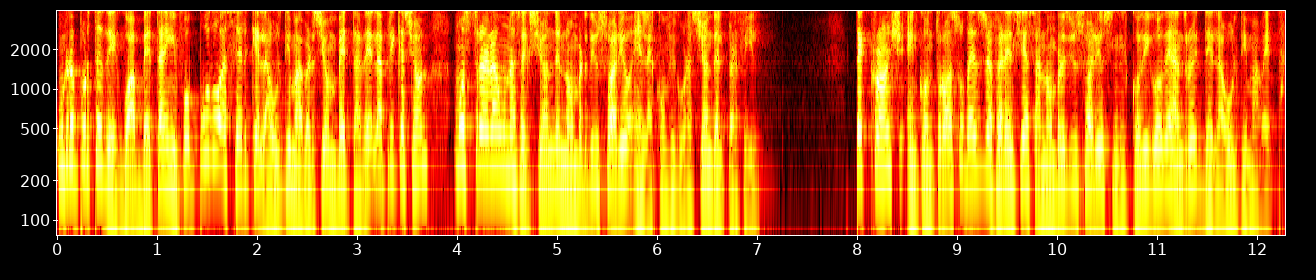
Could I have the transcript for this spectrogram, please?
Un reporte de WAP Beta Info pudo hacer que la última versión beta de la aplicación mostrara una sección de nombre de usuario en la configuración del perfil. TechCrunch encontró a su vez referencias a nombres de usuarios en el código de Android de la última beta.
